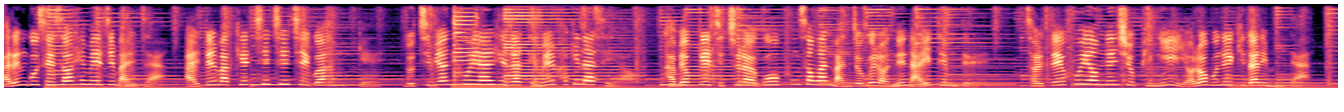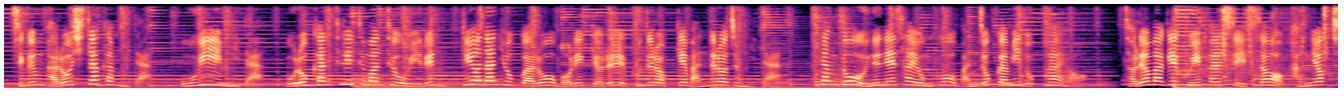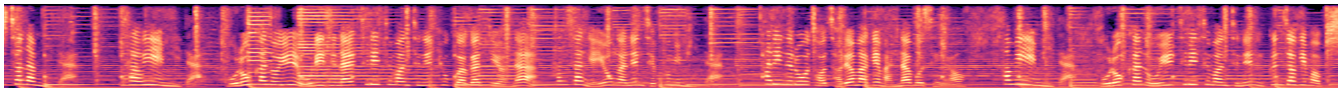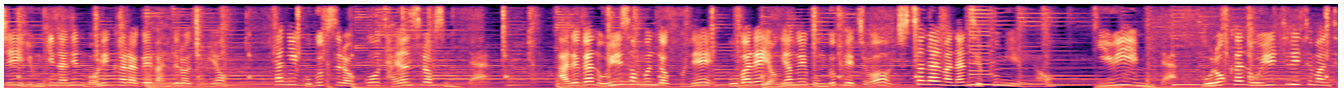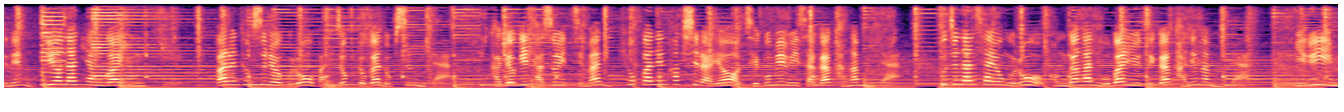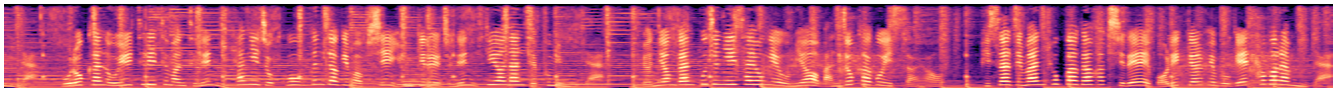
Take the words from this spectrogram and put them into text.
다른 곳에서 헤매지 말자. 알뜰마켓 777과 함께 놓치면 후회할 혜자템을 확인하세요. 가볍게 지출하고 풍성한 만족을 얻는 아이템들. 절대 후회 없는 쇼핑이 여러분을 기다립니다. 지금 바로 시작합니다. 5위입니다. 모로칸 트리트먼트 오일은 뛰어난 효과로 머릿결을 부드럽게 만들어줍니다. 향도 은은해 사용 후 만족감이 높아요. 저렴하게 구입할 수 있어 강력 추천합니다. 4위입니다. 모로칸 오일 오리지널 트리트먼트는 효과가 뛰어나 항상 애용하는 제품입니다. 할인으로 더 저렴하게 만나보세요. 3위입니다. 모로칸 오일 트리트먼트는 끈적임 없이 윤기나는 머리카락을 만들어주며 향이 고급스럽고 자연스럽습니다. 아르간 오일 성분 덕분에 모발에 영양을 공급해주어 추천할 만한 제품이에요. 2위입니다. 모로칸 오일 트리트먼트는 뛰어난 향과 윤기, 빠른 흡수력으로 만족도가 높습니다. 가격이 다소 있지만 효과는 확실하여 재구매 의사가 강합니다. 꾸준한 사용으로 건강한 모발 유지가 가능합니다. 1위입니다. 모로칸 오일 트리트먼트는 향이 좋고 끈적임 없이 윤기를 주는 뛰어난 제품입니다. 몇 년간 꾸준히 사용해오며 만족하고 있어요. 비싸지만 효과가 확실해 머릿결 회복에 탁월합니다.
